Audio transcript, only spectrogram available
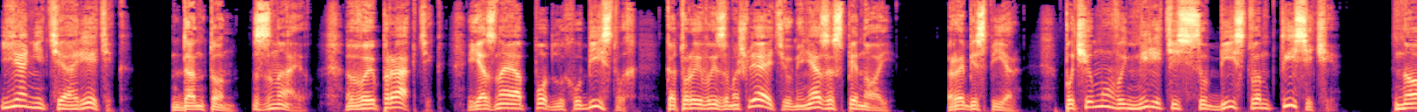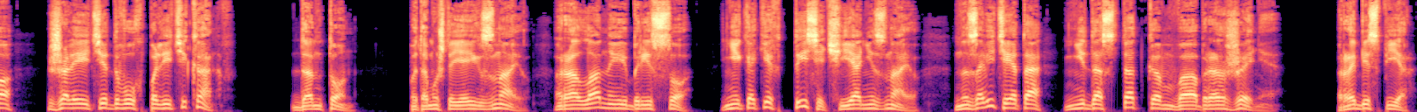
я не теоретик. Дантон. Знаю. Вы практик. Я знаю о подлых убийствах, которые вы замышляете у меня за спиной. Робеспьер. Почему вы миритесь с убийством тысячи, но жалеете двух политиканов? Дантон. Потому что я их знаю. Ролана и Брисо. Никаких тысяч я не знаю. Назовите это недостатком воображения. Робеспьер.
